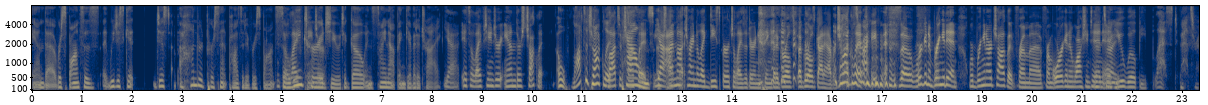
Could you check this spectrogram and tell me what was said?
and the responses. We just get just a hundred percent positive response. It's so we life changer. encourage you to go and sign up and give it a try. yeah, it's a life changer and there's chocolate. Oh, lots of chocolate, Lots of pounds chocolate. Yeah, I'm not trying to like despiritualize it or anything, but a girl's a girl's got to have her chocolate. right. and so we're going to bring it in. We're bringing our chocolate from uh, from Oregon and Washington, That's and right. you will be blessed. That's right.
